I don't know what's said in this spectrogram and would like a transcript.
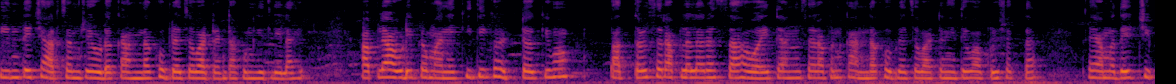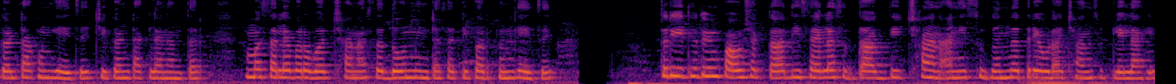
तीन ते चार चमचे एवढं कांदा खोबऱ्याचं वाटण टाकून घेतलेलं आहे. आपल्या आवडीप्रमाणे किती घट्ट किंवा पातळसर आपल्याला रस्सा हवा आहे त्यानुसार आपण कांदा खोबऱ्याचं वाटण इथे वापरू शकता. तर यामध्ये चिकन टाकून घ्यायचं. आहे चिकन टाकल्यानंतर मसाल्याबरोबर छान असं दोन मिनटासाठी परतून घ्यायचं. आहे तर इथे तुम्ही पाहू शकता दिसायला सुद्धा अगदी छान आणि सुगंध तर एवढा छान सुटलेला आहे.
